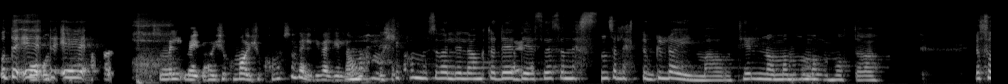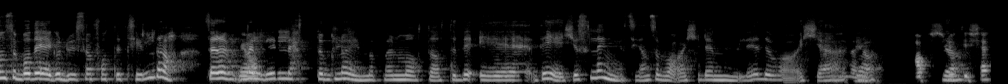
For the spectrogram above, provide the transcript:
Og det er, det er vi, vi, har ikke, vi har jo ikke kommet så veldig veldig langt. Vi har ikke kommet så veldig langt, og det er det som er så nesten så lett å glemme av og til, når man på Mm. mange måter ja, Sånn som både jeg og du som har fått det til, da, så er det Ja. veldig lett å glemme på en måte at det er, det er ikke så lenge siden så var ikke det mulig. Det var ikke Ja. Absolutt ikke.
